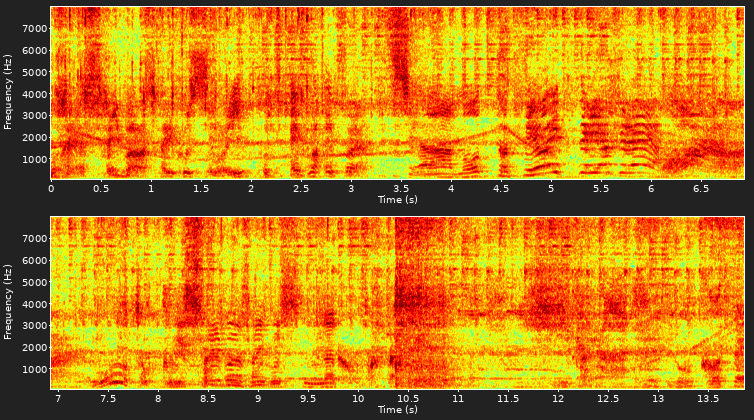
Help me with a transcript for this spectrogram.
もはやサイバーサイコ室の一歩手前さ。じゃあもっと強い薬をくれもうとっくにサイバーサイコ室になった。いいからよこせよ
